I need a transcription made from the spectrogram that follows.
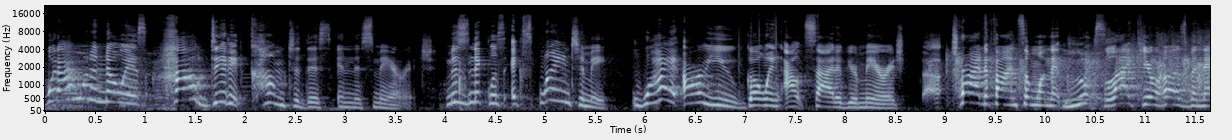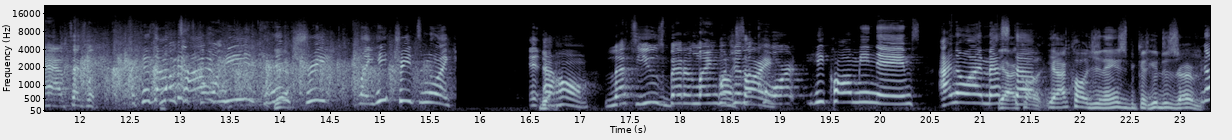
What I want to know is how did it come to this in this marriage? Ms. Nicholas, explain to me. Why are you going outside of your marriage, uh, trying to find someone that looks like your husband to have sex with? Because I'm What is tired of he, him Yeah. treat, like he treats me like at Yeah. at home. Let's use better oh, language Oh, in sorry. the court. He called me names. I know I messed Yeah, I up. called, yeah, I called you names because you deserve it. No,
